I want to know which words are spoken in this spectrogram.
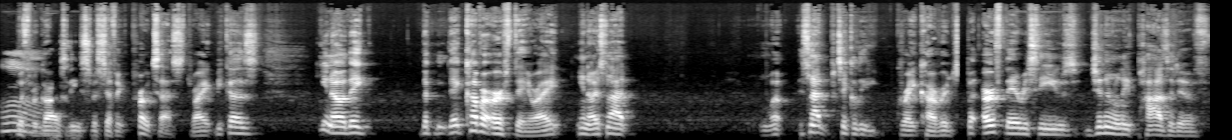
mm. with regards to these specific protests, right? Because, you know, they they cover Earth Day, right? You know, it's not well, it's not particularly great coverage, but Earth Day receives generally positive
